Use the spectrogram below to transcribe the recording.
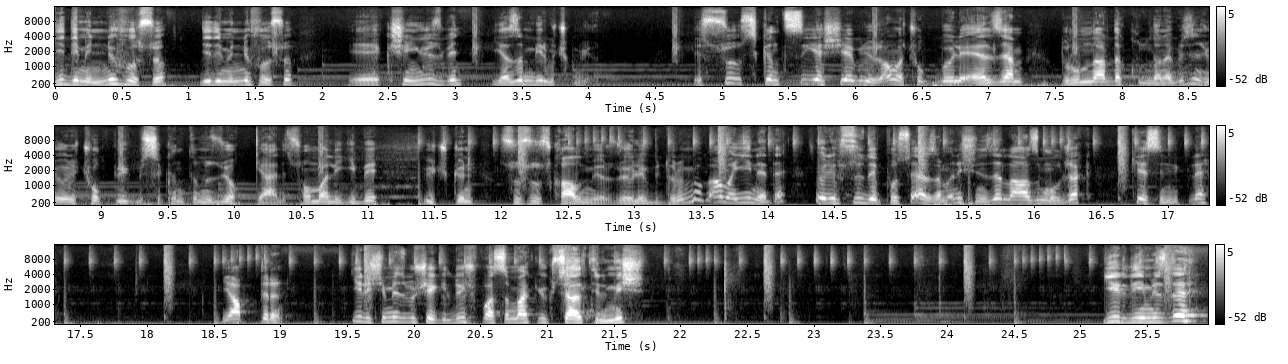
Didim'in nüfusu, Didim'in nüfusu e, kışın 100 bin, yazın 1,5 milyon. E, su sıkıntısı yaşayabiliyoruz ama çok böyle elzem durumlarda kullanabilirsiniz. Öyle çok büyük bir sıkıntımız yok yani. Somali gibi 3 gün susuz kalmıyoruz. Öyle bir durum yok ama yine de böyle su deposu her zaman işinize lazım olacak. Kesinlikle yaptırın. Girişimiz bu şekilde. 3 basamak yükseltilmiş. Girdiğimizde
